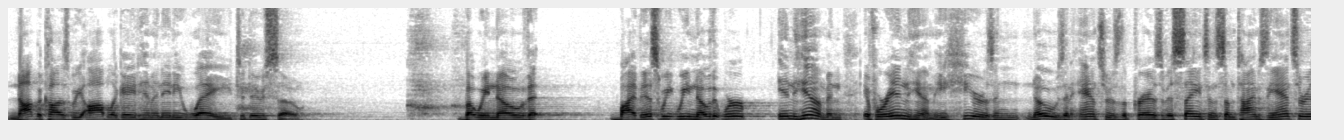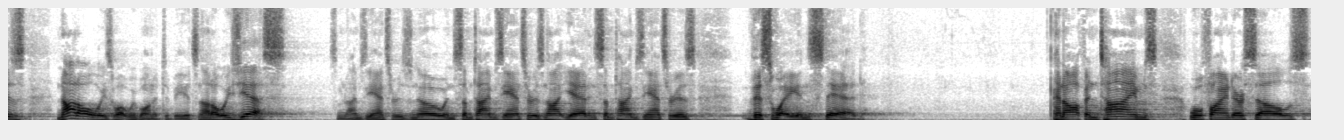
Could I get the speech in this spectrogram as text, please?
Not because we obligate Him in any way to do so, but we know that by this we, we know that we're in Him. And if we're in Him, He hears and knows and answers the prayers of His saints. And sometimes the answer is not always what we want it to be. It's not always yes. Sometimes the answer is no, and sometimes the answer is not yet, and sometimes the answer is this way instead. And oftentimes we'll find ourselves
